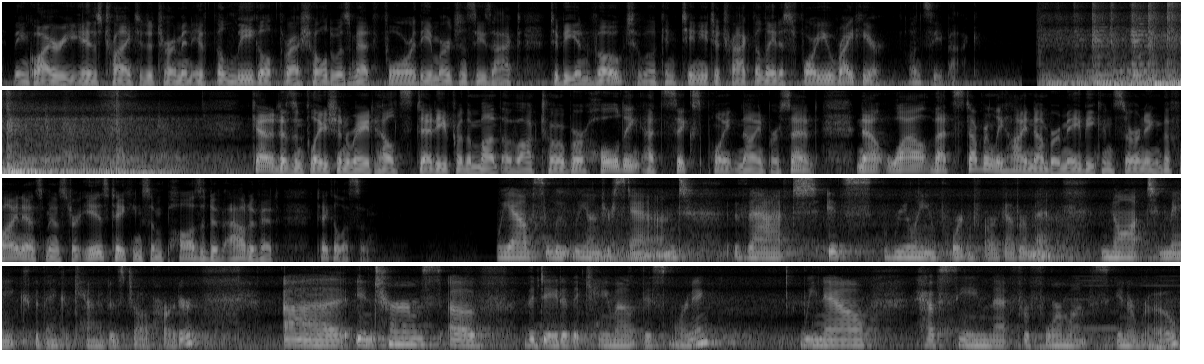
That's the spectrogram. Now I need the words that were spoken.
The inquiry is trying to determine if the legal threshold was met for the Emergencies Act to be invoked. We'll continue to track the latest for you right here on CPAC. Canada's inflation rate held steady for the month of October, holding at 6.9%. Now, while that stubbornly high number may be concerning, the finance minister is taking some positive out of it. Take a listen. We absolutely understand that it's really important for our government not to make the Bank of Canada's job harder. Uh, in terms of the data that came out this morning, we now have seen that for four months in a row,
